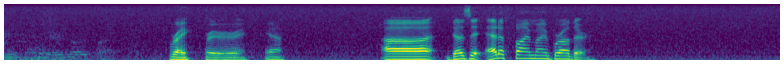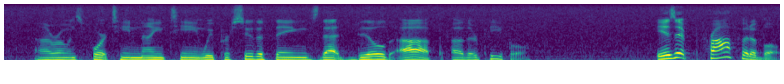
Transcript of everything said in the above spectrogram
right, right, right, right. Yeah. Uh, does it edify my brother? Uh, Romans 14, 19. We pursue the things that build up other people. Is it profitable?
